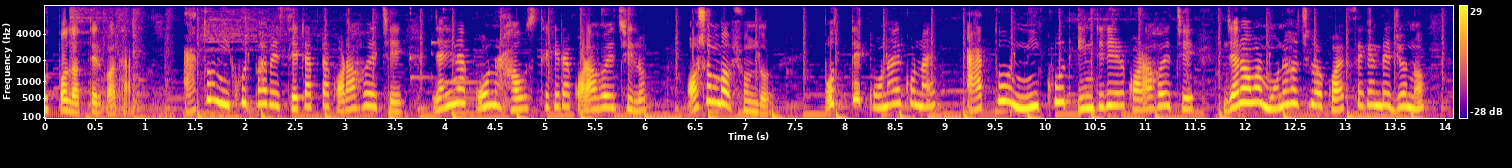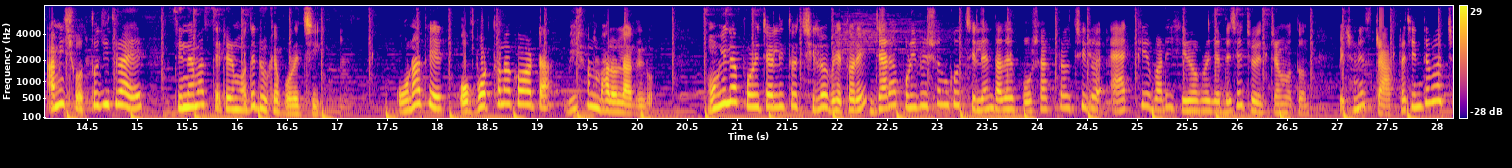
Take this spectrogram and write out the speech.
উৎপল দত্তের কথা। এত নিখুঁতভাবে সেট আপটা করা হয়েছে, জানি না কোন হাউস থেকে এটা করা হয়েছিল। অসম্ভব সুন্দর। প্রত্যেক কোনায় কোনায় এত নিখুঁত ইন্টেরিয়ার করা হয়েছে, যেন আমার মনে হচ্ছিল কয়েক সেকেন্ডের জন্য আমি সত্যজিৎ রায়ের সিনেমা সেটের মধ্যে ঢুকে পড়েছি। ওনাদের অভ্যর্থনা করাটা ভীষণ ভালো লাগল। মহিলা পরিচালিত ছিল ভেতরে। যারা পরিবেশন করছিলেন, তাদের পোশাকটাও ছিল একেবারে হীরক রাজার দেশের চরিত্রের মতন। পেছনে স্টারটা চিনতে পারছ?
